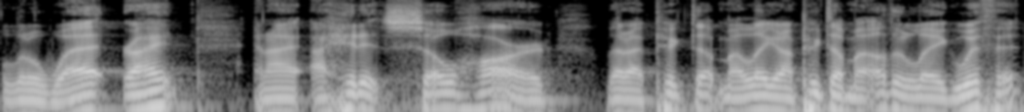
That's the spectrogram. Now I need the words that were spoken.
little wet, right? And I, I hit it so hard that I picked up my leg and I picked up my other leg with it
